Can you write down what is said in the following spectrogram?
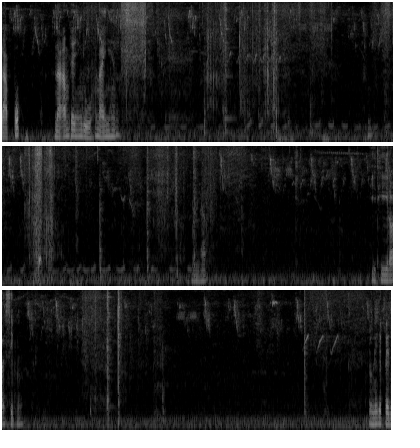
ดับปุ๊บ น้ำจะยังอยู่ข้างในนี่ฮะนี่ครับ ET ร้อยสิบนะตรงนี้จะเป็น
